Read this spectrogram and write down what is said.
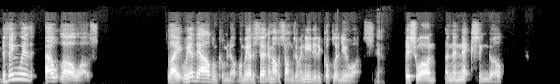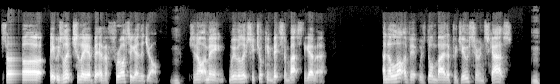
the thing with Outlaw was like we had the album coming up and we had a certain amount of songs and we needed a couple of new ones. Yeah. This one and the next single. So uh, it was literally a bit of a throw together job. Mm. Do you know what I mean? We were literally chucking bits and bats together. And a lot of it was done by the producer and Skaz. Mm.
